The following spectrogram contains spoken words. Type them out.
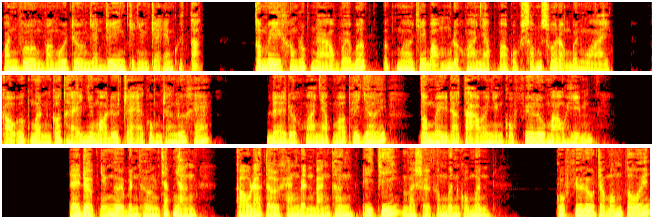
quanh vườn và ngôi trường dành riêng cho những trẻ em khuyết tật. Tommy không lúc nào vơi bớt ước mơ cháy bỏng được hòa nhập vào cuộc sống sôi động bên ngoài. Cậu ước mình có thể như mọi đứa trẻ cùng trang lứa khác. Để được hòa nhập vào thế giới, Tommy đã tạo ra những cuộc phiêu lưu mạo hiểm, để được những người bình thường chấp nhận, cậu đã tự khẳng định bản thân, ý chí và sự thông minh của mình. Cuộc phiêu lưu trong bóng tối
